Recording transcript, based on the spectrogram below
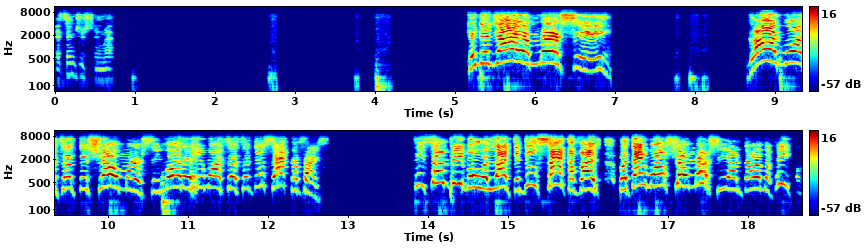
That's interesting, right? to desire mercy, God wants us to show mercy more than He wants us to do sacrifice. See, some people would like to do sacrifice, but they won't show mercy unto other people.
